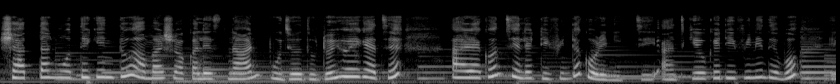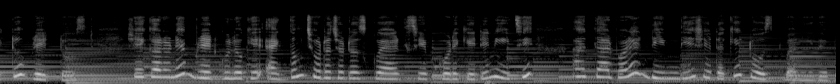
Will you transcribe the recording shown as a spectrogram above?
সাতটার মধ্যে কিন্তু আমার সকালে স্নান, পুজো দুটোই হয়ে গেছে। আর এখন ছেলের টিফিনটা করে নিচ্ছি। আজকে ওকে টিফিনে দেব একটু ব্রেড টোস্ট। সেই কারণে ব্রেডগুলোকে একদম ছোট ছোট স্কোয়ার শেপ করে কেটে নিয়েছি আর তারপরে ডিম দিয়ে সেটাকে টোস্ট বানিয়ে দেব।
